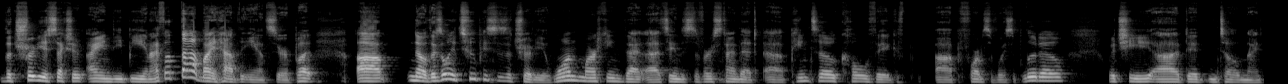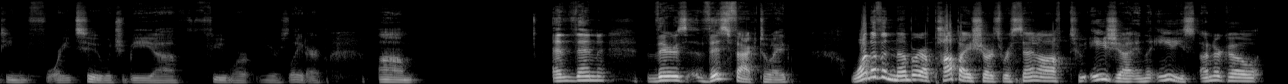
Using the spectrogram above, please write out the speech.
the trivia section of IMDb, and I thought that might have the answer, but uh, no. There's only two pieces of trivia. One marking that uh, saying this is the first time that uh, Pinto Colvig uh, performs the voice of Bluto, which he uh, did until 1942, which would be a few more years later. Um, and then there's this factoid. One of a number of Popeye shorts were sent off to Asia in the 80s to undergo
